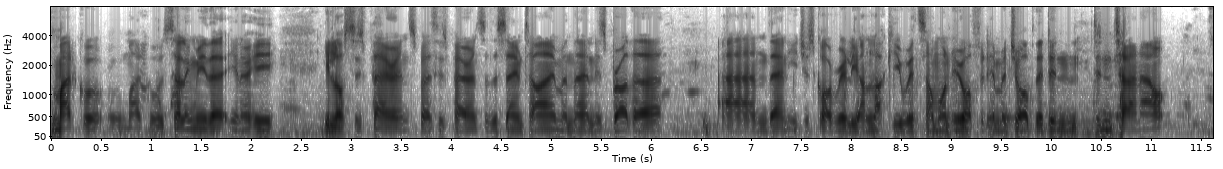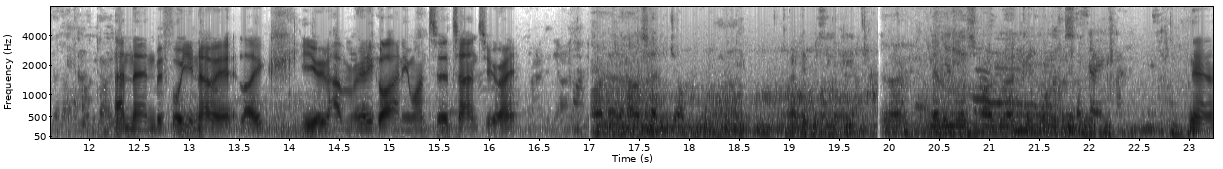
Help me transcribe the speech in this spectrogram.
Marco Marco was telling me that you know he he lost his parents, both his parents at the same time, and then his brother, and then he just got really unlucky with someone who offered him a job that didn't didn't turn out. And then before you know it, like you haven't really got anyone to turn to, right? A house, had a job. I had everything I need. 11 years hard work and all of a sudden Yeah.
